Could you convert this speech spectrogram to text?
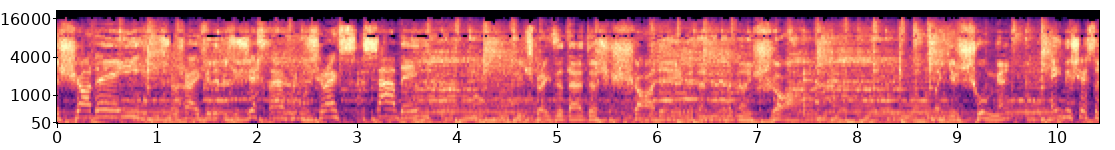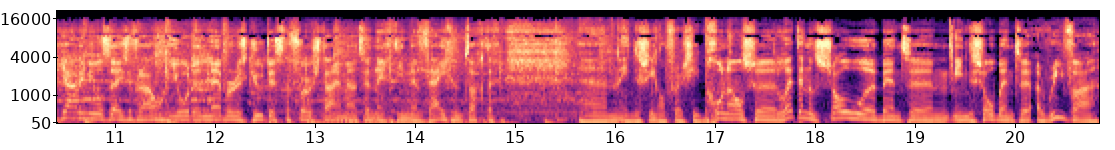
Dame Sade. Zo schrijf je het. Je zegt eigenlijk, je schrijft Sade. Je spreekt het uit als Sade met een, met een ja. Een beetje swing, hè? 61 jaar inmiddels deze vrouw. Je hoorde Never as Good as the First Time uit 1985. Um, in de singleversie. Begonnen als uh, Latin Soul uh, band uh, in de soulband uh, Arriva.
